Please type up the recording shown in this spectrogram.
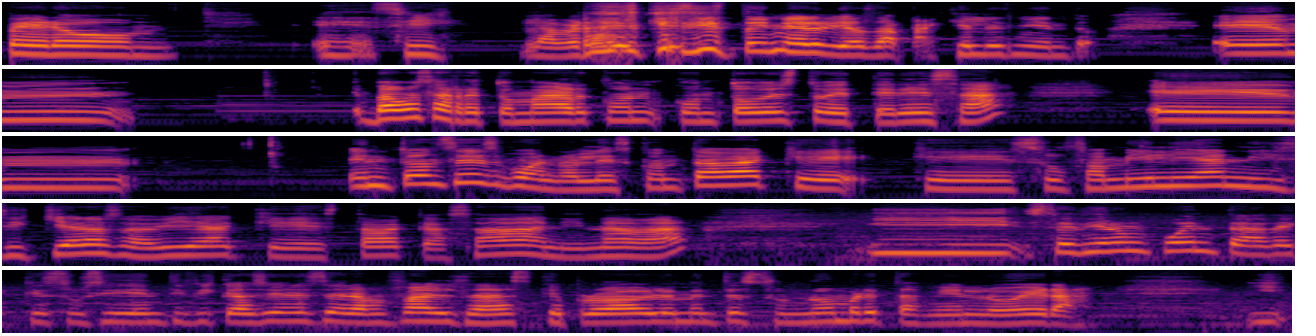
pero eh, sí, la verdad es que sí estoy nerviosa, ¿para qué les miento? Em, vamos a retomar con, todo esto de Teresa. Em, entonces, bueno, les contaba que, que, su familia ni siquiera sabía que estaba casada ni nada. Y se dieron cuenta de que sus identificaciones eran falsas, que probablemente su nombre también lo era. Y,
